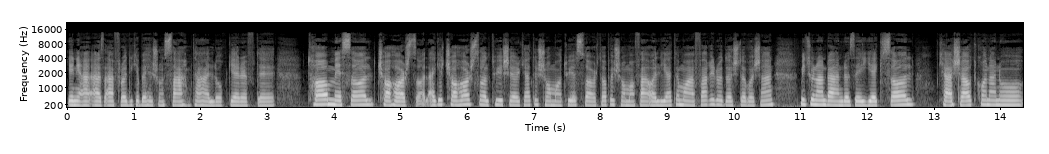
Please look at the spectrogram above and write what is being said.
یعنی از افرادی که بهشون سهم تعلق گرفته تا مثال چهار سال. اگه چهار سال توی شرکت شما توی استارتاپ شما فعالیت موفقی رو داشته باشن می‌تونن به اندازه یک سال کش اوت کنن و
